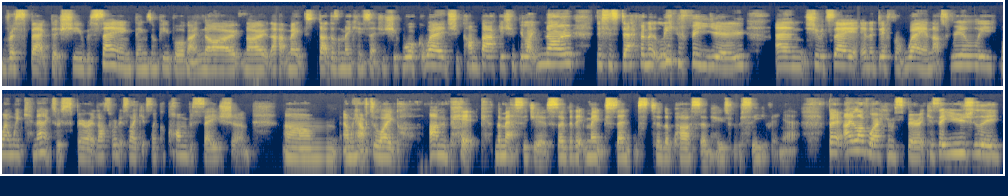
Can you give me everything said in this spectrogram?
respect that she was saying things and people were going no no that makes that doesn't make any sense. She'd walk away and she'd come back and she'd be like no this is definitely for you. And she would say it in a different way and that's really when we connect with spirit that's what it's like it's like a conversation. Um, and we have to like unpick the messages so that it makes sense to the person who's receiving it. But I love working with spirit because they usually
